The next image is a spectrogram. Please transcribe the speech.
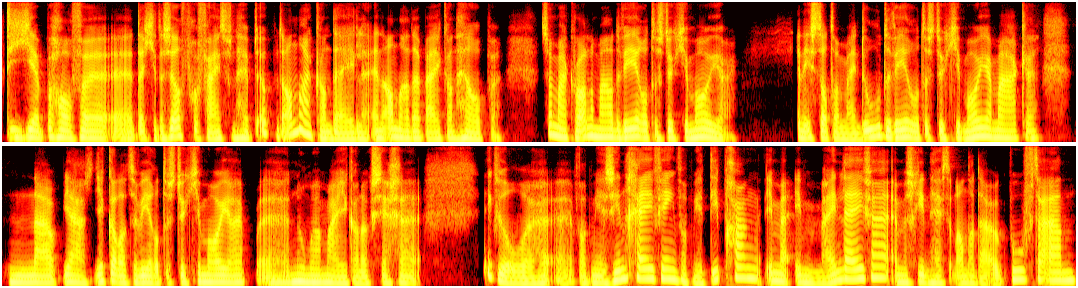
Die je, behalve uh, dat je er zelf profijt van hebt, ook met anderen kan delen. En anderen daarbij kan helpen. Zo maken we allemaal de wereld een stukje mooier. En is dat dan mijn doel, de wereld een stukje mooier maken? Nou ja, je kan het de wereld een stukje mooier uh, noemen. Maar je kan ook zeggen ik wil uh, wat meer zingeving, wat meer diepgang in mijn, in mijn leven. En misschien heeft een ander daar ook behoefte aan.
